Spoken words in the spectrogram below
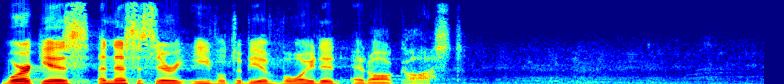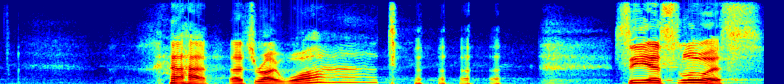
Work is a necessary evil to be avoided at all cost. That's right. What? C.S. Lewis,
